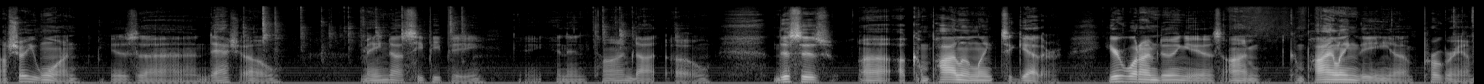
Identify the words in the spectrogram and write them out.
I'll show you one is uh, dash o main.cpp okay, and then time.o. This is uh, a compile and link together. Here what I'm doing is I'm compiling the uh, program.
